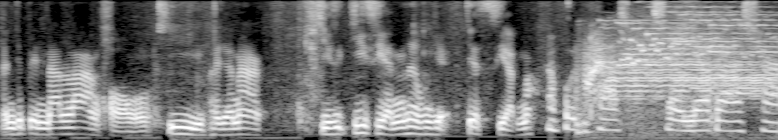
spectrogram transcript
อันจะเป็นด้านล่างของที่พญานาคกี่กี่เสียนเท่าไหร่เจ็ดเสียนเนาะพระพุทธชัยราชา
